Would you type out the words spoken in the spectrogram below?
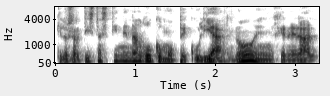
que los artistas tienen algo como peculiar, ¿no? En general.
